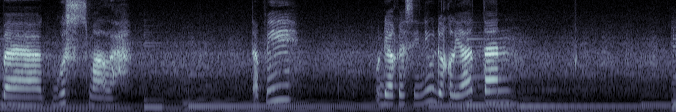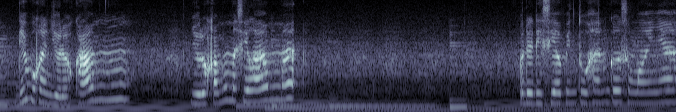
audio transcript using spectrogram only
bagus malah. Tapi udah ke sini udah kelihatan. Dia bukan jodoh kamu. Jodoh kamu masih lama. Udah disiapin Tuhan kok semuanya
